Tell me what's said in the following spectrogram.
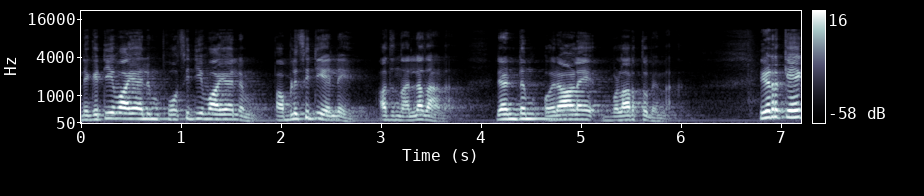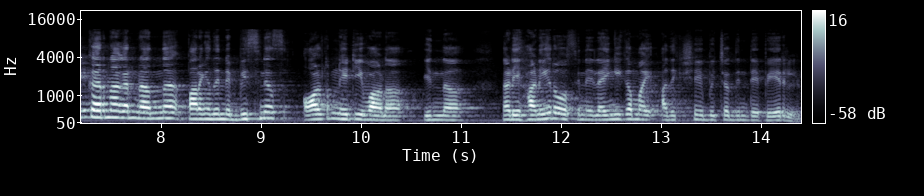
നെഗറ്റീവായാലും പോസിറ്റീവായാലും പബ്ലിസിറ്റി അല്ലേ? അത് നല്ലതാണ്. രണ്ടും ഒരാളെ വളർത്തുമെന്ന്. ലീഡർ കെ. കരുണാകരൻ അന്ന് പറഞ്ഞതിന്റെ ബിസിനസ് ഓൾട്ടർനേറ്റീവാണ് ഇന്ന് നടി ഹണി റോസിനെ ലൈംഗികമായി അധിക്ഷേപിച്ചതിന്റെ പേരിൽ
